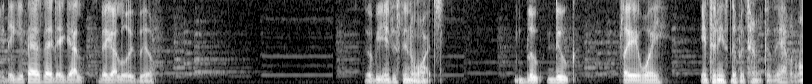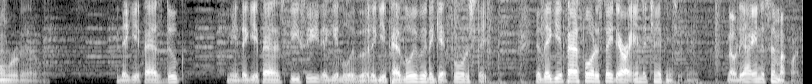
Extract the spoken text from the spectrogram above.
If they get past that, they got they got Louisville. It'll be interesting to watch. Blue Duke play their way into the NCAA tournament because they have a long road ahead of them. If they get past Duke, I mean, they get past BC, they get Louisville. They get past Louisville, they get Florida State. If they get past Florida State, they are in the championship game. No, they are in the semifinals.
